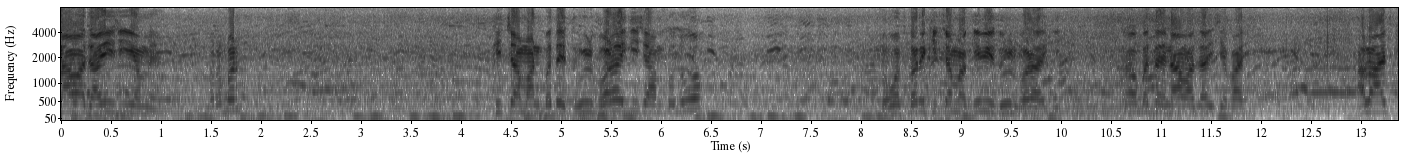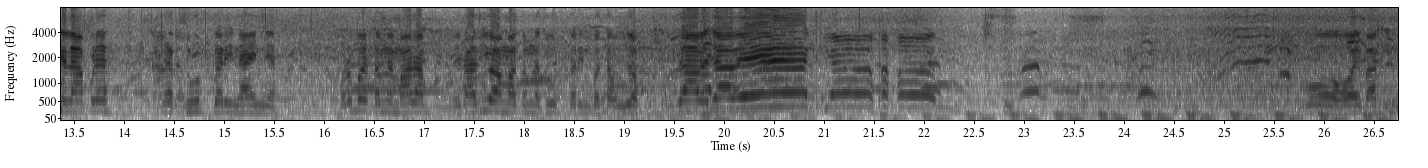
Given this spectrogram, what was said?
નાવા જઈએ છીએ અમે. બરોબર? ખીચામાં બધે ધૂળ ભરાઈ ગઈ છે આમ તો જુઓ. જોવો તો ખરી ખીચામાં કેવી ધૂળ ભરાઈ ગઈ. તો બધા નાવા જાય છે ભાઈ. હાલો આજકાલ આપણે એક શૂટ કરી નાઈને. બરોબર? તમે મારા ભેગા રહ્યો આમાં તમને શૂટ કરીને બતાવું. જો. જાવે જાવે ઓ હોય બાકી.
